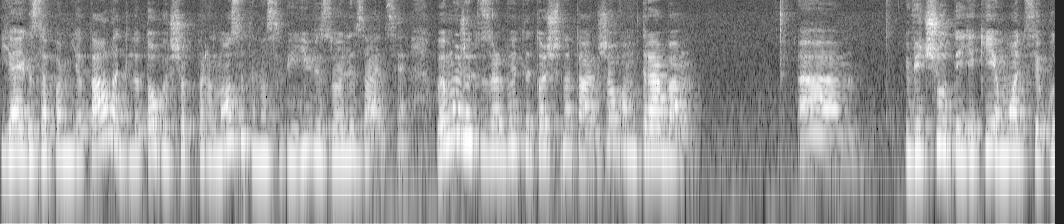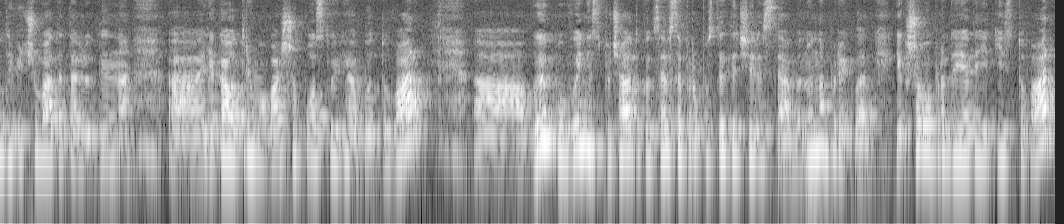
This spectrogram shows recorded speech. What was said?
я їх запам'ятала для того, щоб переносити на свої візуалізації. Ви можете зробити точно так, що вам треба е, відчути, які емоції буде відчувати та людина, е, яка отримає ваші послуги або товар. е, Ви повинні спочатку це все пропустити через себе. Ну, наприклад, якщо ви продаєте якийсь товар,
